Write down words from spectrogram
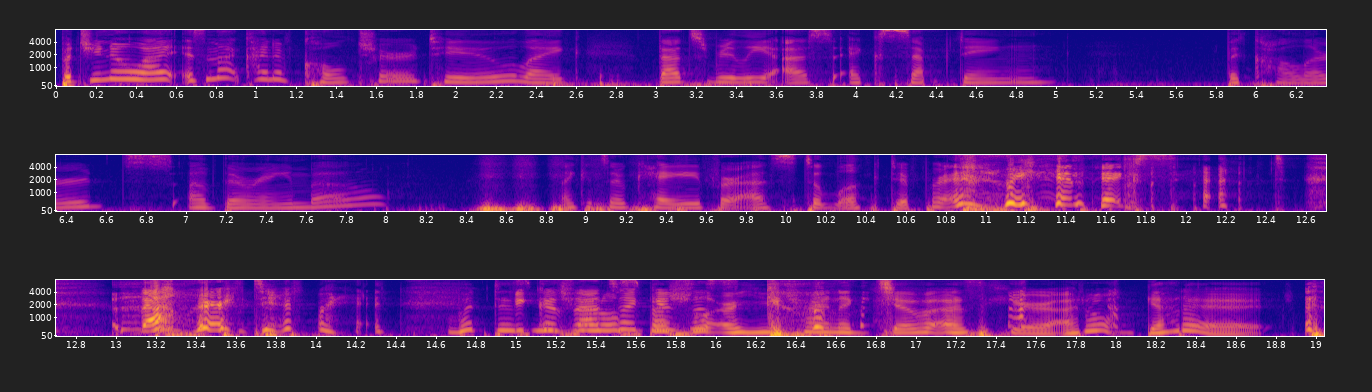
But you know what? Isn't that kind of culture too? Like that's really us accepting the colors of the rainbow. like it's okay for us to look different. we can accept that we're different. What Disney Because Channel that's what special are you trying to give us here? I don't get it.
